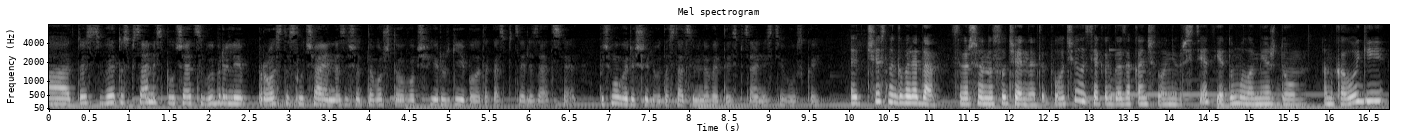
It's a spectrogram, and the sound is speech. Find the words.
А, то есть вы эту специальность, получается, выбрали просто случайно за счет того, что в общей хирургии была такая специализация? Почему вы решили вот остаться именно в этой специальности в узкой? Э, честно говоря, да, совершенно случайно это получилось. Я когда заканчивала университет, я думала между онкологией,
